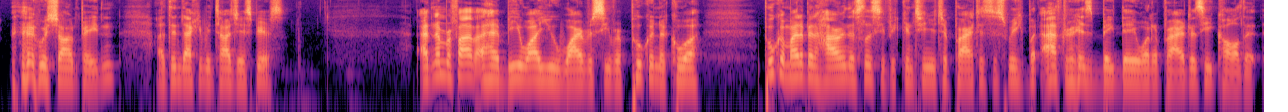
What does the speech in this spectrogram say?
with Sean Payton. I think that could be Tyjae Spears. At number five, I had BYU wide receiver Puka Nacua. Puka might have been higher on this list if he continued to practice this week, but after his big day one of practice, he called it.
